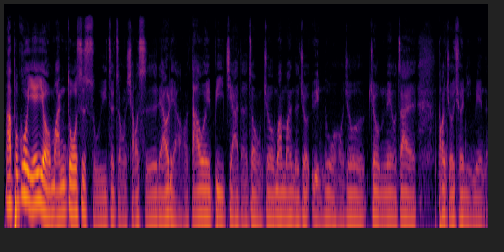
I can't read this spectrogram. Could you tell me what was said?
那不过也有蛮多是属于这种小时了了、大未必加的这种，就慢慢的就陨落，就就没有在棒球圈里面了。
